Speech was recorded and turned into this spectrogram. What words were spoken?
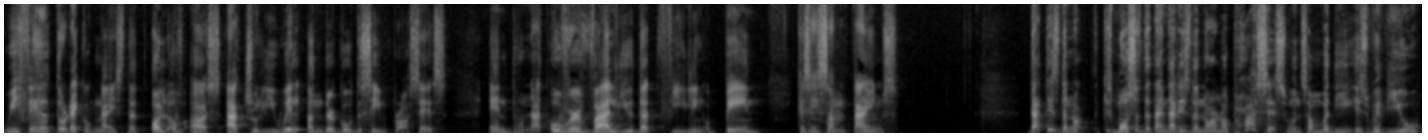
we fail to recognize that all of us actually will undergo the same process. And do not overvalue that feeling of pain. Kasi sometimes, that is the because most of the time that is the normal process. When somebody is with you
